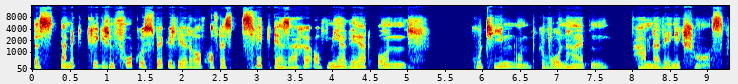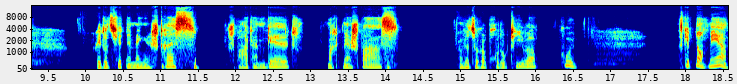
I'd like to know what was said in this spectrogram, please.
das, damit kriege ich einen Fokus wirklich wieder drauf auf das Zweck der Sache, auf Mehrwert und Routinen und Gewohnheiten haben da wenig Chance. Reduziert eine Menge Stress, spart einem Geld, macht mehr Spaß, man wird sogar produktiver. Cool. Es gibt noch mehr.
